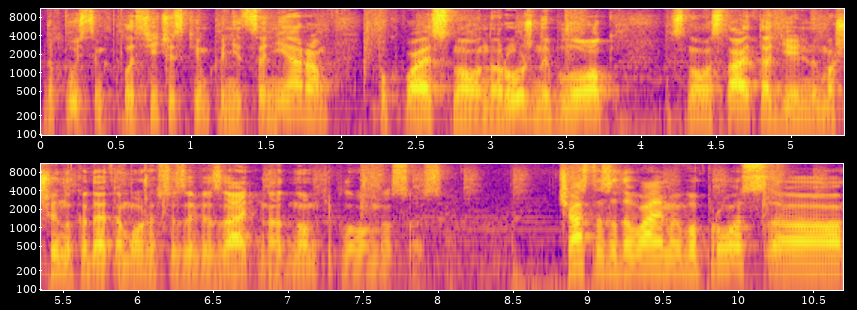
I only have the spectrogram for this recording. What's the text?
допустим, к классическим кондиционерам, покупают снова наружный блок, снова ставят отдельную машину, когда это можно все завязать на одном тепловом насосе. Часто задаваемый вопрос, э,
